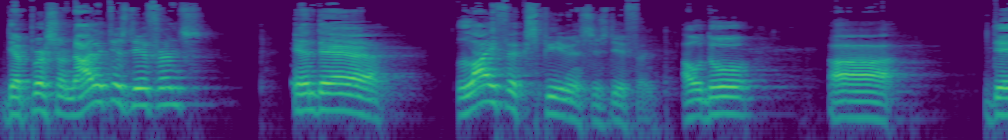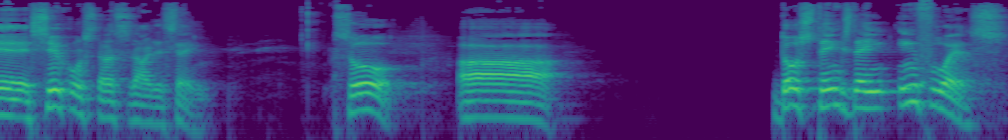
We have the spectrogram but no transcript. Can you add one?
their personality is different and their life experience is different, although uh, the circumstances are the same. So, uh, those things they influence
